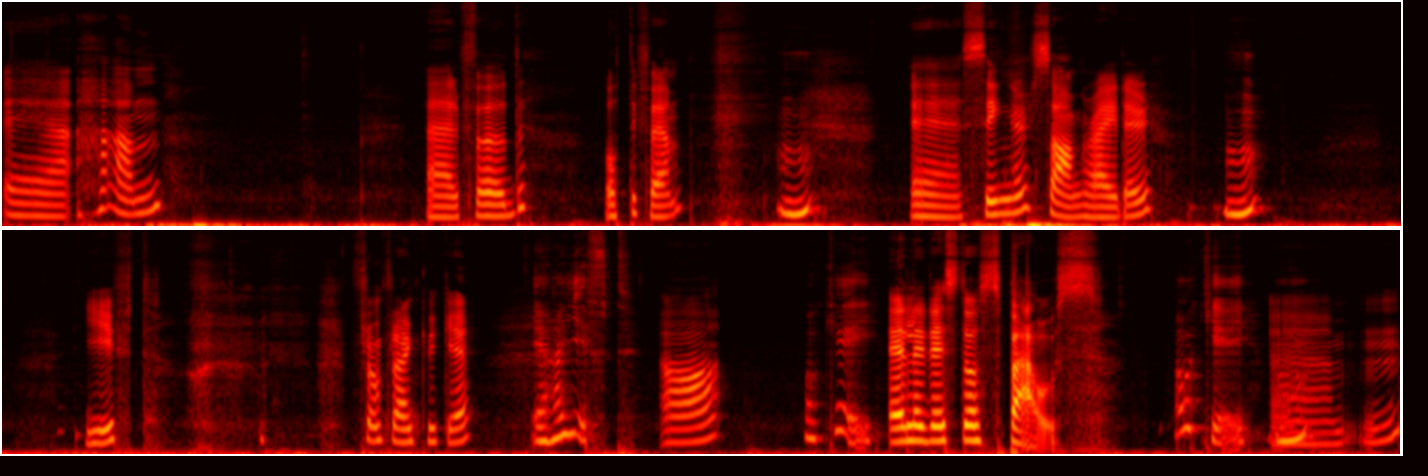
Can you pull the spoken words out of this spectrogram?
Eh, han är född 85. Mm. Eh, singer, songwriter, Mm. gift. Från Frankrike. Är han gift? Ja. Okej. Eller det står spouse. Okej. Mm. Ehm, mm.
